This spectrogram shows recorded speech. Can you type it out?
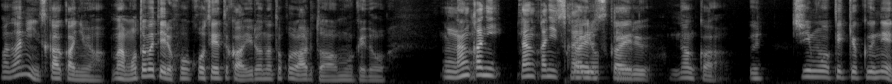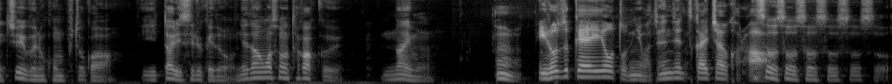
まあ何に使うかにはまあ求めている方向性とかいろんなところあるとは思うけどなんかになんかに使使えるえる使える。なんかうちも結局ねチューブのコンプとか言ったりするけど値段はそんな高くないもん。うん、色付け用途には全然使えちゃうから。そうそうそうそうそうそう。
